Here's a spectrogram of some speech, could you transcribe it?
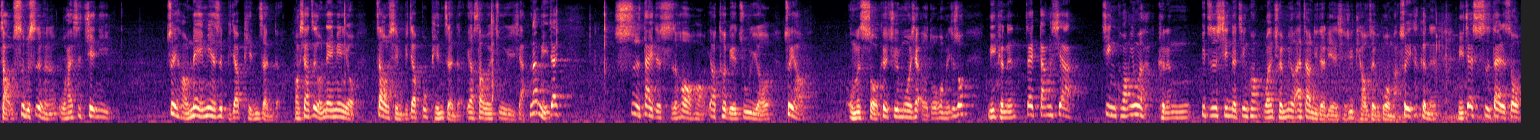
找适不适合呢？我还是建议。最好内面是比较平整的，好像这种内面有造型比较不平整的，要稍微注意一下。那你在试戴的时候，哈，要特别注意哦。最好我们手可以去摸一下耳朵后面，就说你可能在当下镜框，因为可能一只新的镜框完全没有按照你的脸型去调整过嘛，所以它可能你在试戴的时候，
